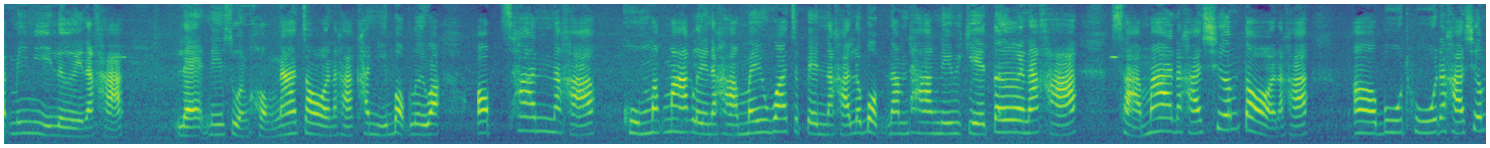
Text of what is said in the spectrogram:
บไม่มีเลยนะคะ และในส่วนของหน้าจอนะคะคันนี้บอกเลยว่าออปชันนะคะคุ้มมาก ๆ เลยนะคะ ไม่ว่าจะเป็นนะคะระบบนำทาง Navigator นะคะ สามารถนะคะเชื่อมต่อนะคะบลูทูธนะคะ เชื่อม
